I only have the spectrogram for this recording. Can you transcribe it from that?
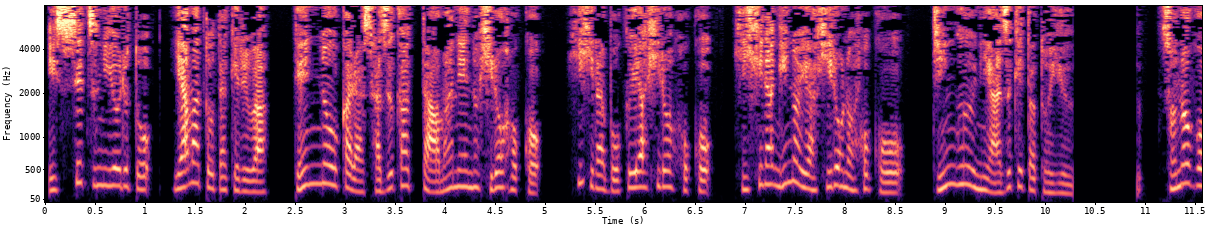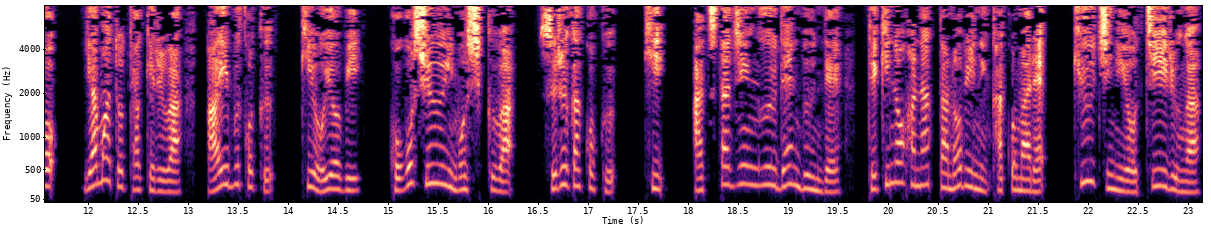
一説によると、大和武は、天皇から授かった天音の広矛、ひひら僕や広矛、ひひらぎのや広の矛を、神宮に預けたという。その後、大和武は、愛武国、木及び、古語周囲もしくは、駿河国、木、厚田神宮伝文で、敵の放った野びに囲まれ、窮地に陥るが、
